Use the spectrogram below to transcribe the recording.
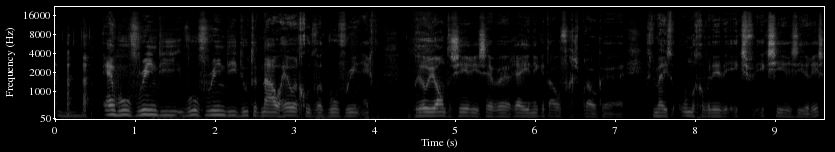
en Wolverine, die, Wolverine die doet het nou heel erg goed. Wat Wolverine echt briljante series hebben. Ray en ik het over gesproken. Eh, de meest ondergewaardeerde X-series die er is.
